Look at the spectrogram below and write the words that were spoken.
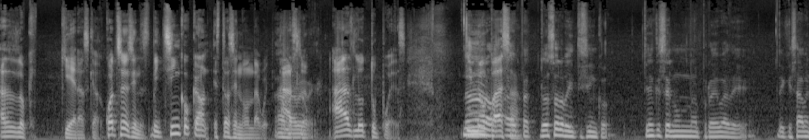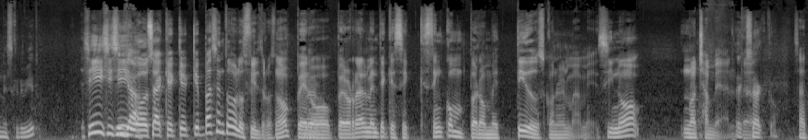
Haz lo que quieras, cabrón. ¿Cuántos años tienes? 25, cabrón, estás en onda, güey. Hazlo. Hazlo, tú puedes. No, y no, no, no, pasa. ah, No solo 25. Tiene que ser una prueba de, de que saben escribir. Sí, sí, sí. O sea, que, que, que pasen todos los filtros, ¿no? Pero, Claro. pero realmente que se que estén comprometidos con el mame. Si no, no chambean. Exacto. O sea,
